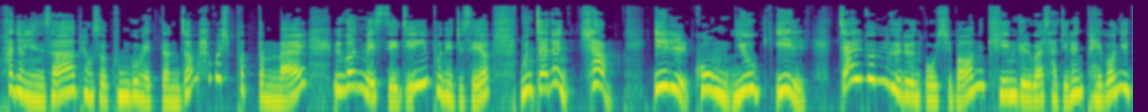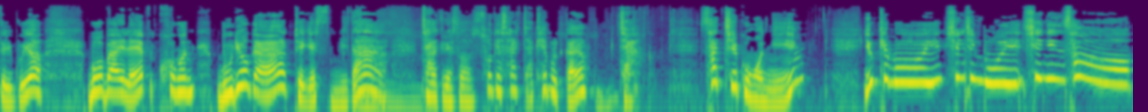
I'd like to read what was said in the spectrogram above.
환영 인사, 평소 궁금했던 점, 하고 싶었던 말, 응원 메시지 보내주세요. 문자는 샵 1061, 짧은 글은 50원, 긴 글과 사진은 100원이 들고요. 모바일 앱 콩은 무료가 되겠습니다. 자, 그래서 소개 살짝 해볼까요? 자, 4705님. 유쾌보이, 싱싱보이, 신인선.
